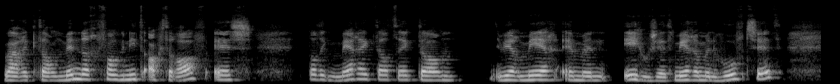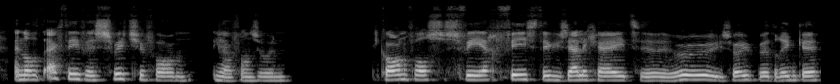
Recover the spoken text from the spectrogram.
waar ik dan minder van geniet achteraf is dat ik merk dat ik dan weer meer in mijn ego zit, meer in mijn hoofd zit. En dat het echt even is switchen van, ja, van zo'n carnavalssfeer, feesten, gezelligheid, uh, zuipen, drinken.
